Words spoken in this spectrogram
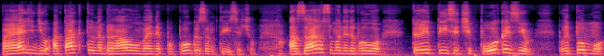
переглядів, а так то набирало у мене по показам тисячу. А зараз у мене набрало 3000 показів, при тому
